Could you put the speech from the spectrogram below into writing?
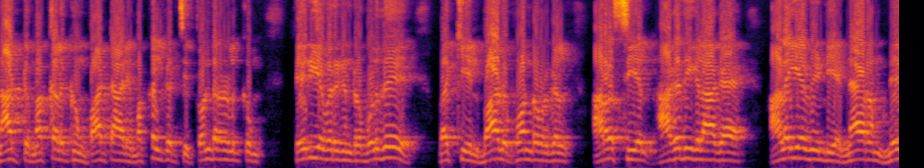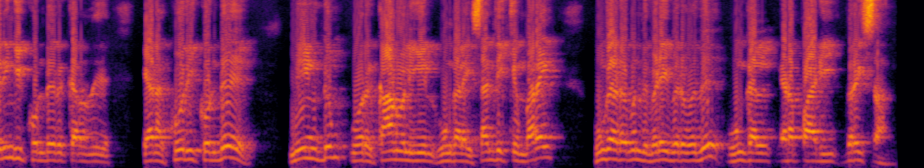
நாட்டு மக்களுக்கும் பாட்டாளி மக்கள் கட்சி தொண்டர்களுக்கும் தெரிய வருகின்ற பொழுது வக்கீல் பாலு போன்றவர்கள் அரசியல் அகதிகளாக அலைய வேண்டிய நேரம் நெருங்கி கொண்டிருக்கிறது என கூறிக்கொண்டு மீண்டும் ஒரு காணொலியில் உங்களை சந்திக்கும் வரை உங்களிடமிருந்து விடைபெறுவது உங்கள் எடப்பாடி துரைசாமி.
